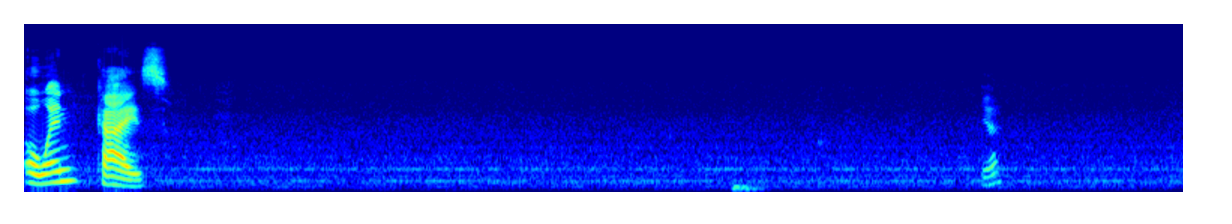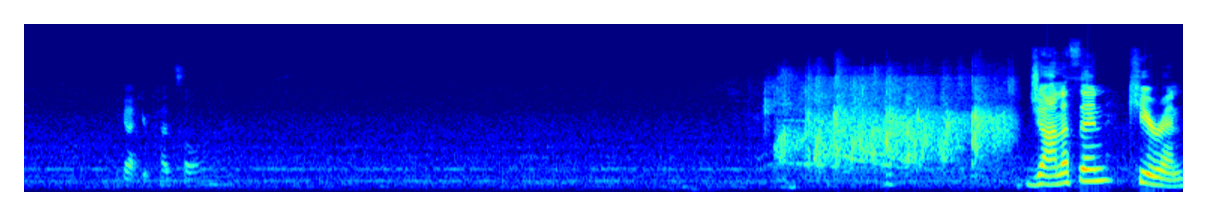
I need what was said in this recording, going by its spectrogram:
Owen Kais. Jonathan Kieran.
